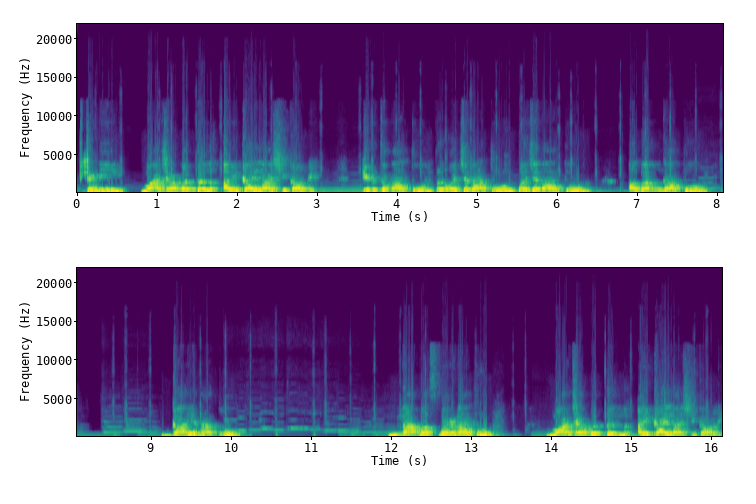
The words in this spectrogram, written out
क्षणी माझ्याबद्दल ऐकायला शिकावे. कीर्तनातून प्रवचनातून भजनातून अभंगातून गायनातून नामस्मरणातून माझ्याबद्दल ऐकायला शिकावे.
